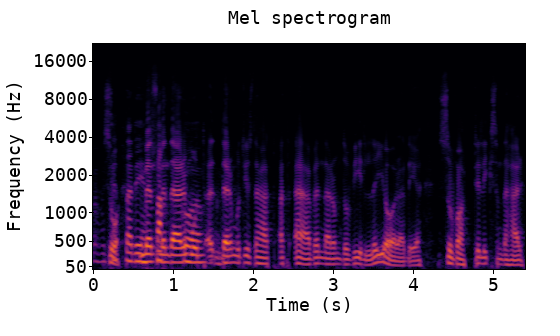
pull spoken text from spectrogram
Varför så? Men, men däremot, och- däremot just det här att, att även när de då ville göra det, så vart det liksom det här,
